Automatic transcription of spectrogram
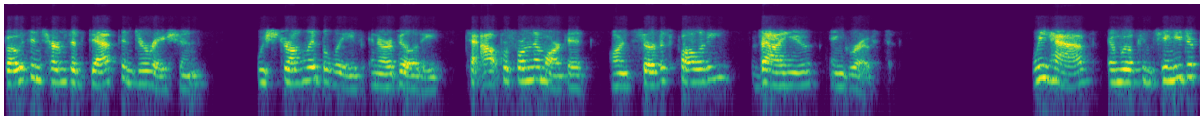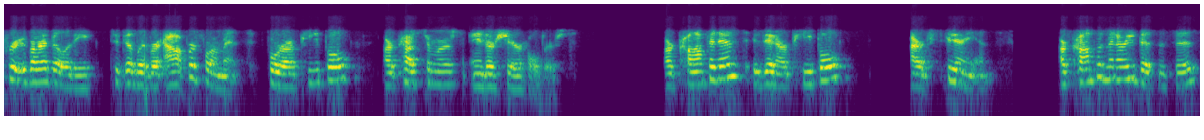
both in terms of depth and duration, we strongly believe in our ability to outperform the market on service quality, value, and growth. We have and will continue to prove our ability to deliver outperformance for our people, our customers, and our shareholders. Our confidence is in our people, our experience, our complementary businesses,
